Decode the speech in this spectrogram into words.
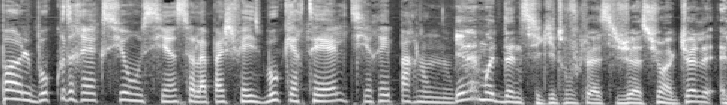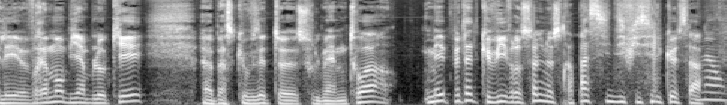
Paul, beaucoup de réactions aussi hein, sur la page Facebook RTL-Parlons-nous. Il y a la mouette d'Annecy qui trouve que la situation actuelle, elle est vraiment bien bloquée euh, parce que vous êtes euh, sous le même toit. Mais peut-être que vivre seul ne sera pas si difficile que ça. Non.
